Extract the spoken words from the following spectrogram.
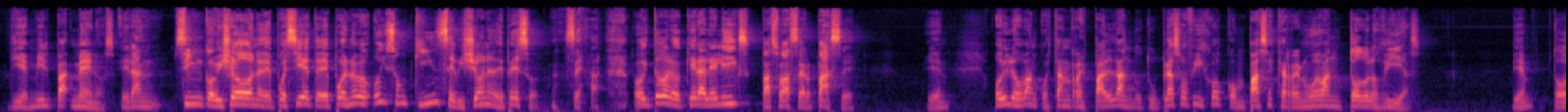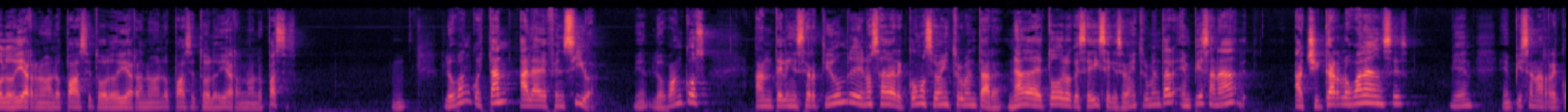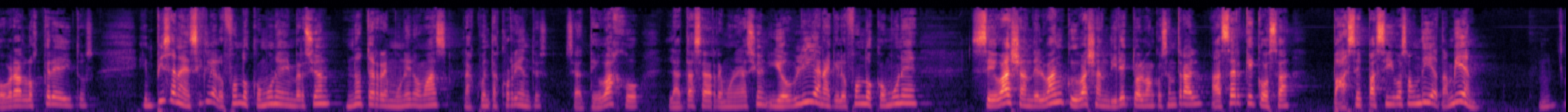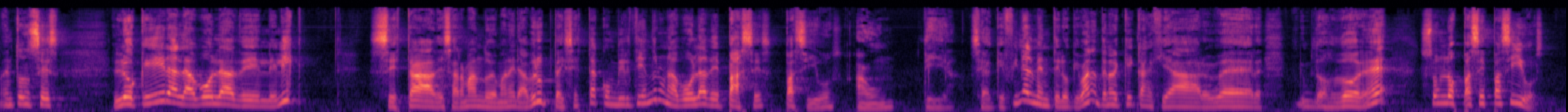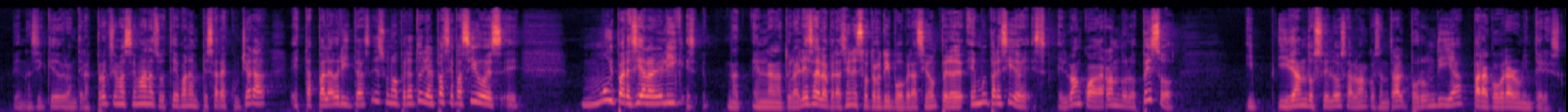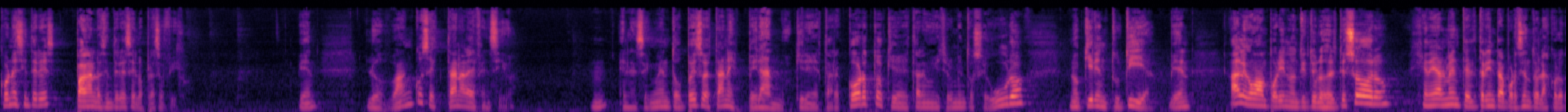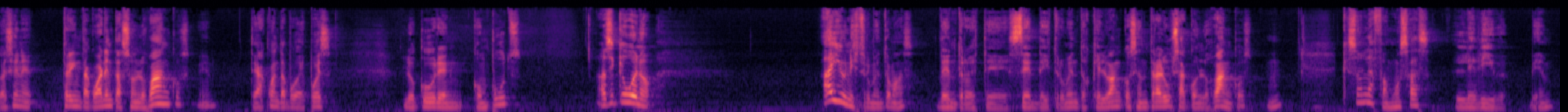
10 mil menos, eran 5 billones, después 7, después 9, hoy son 15 billones de pesos. O sea, hoy todo lo que era Lelix pasó a ser pase. Bien. Hoy los bancos están respaldando tu plazo fijo con pases que renuevan todos los días. Bien, todos los días renuevan los pases, todos los días renuevan los pases, todos los días renuevan los pases. ¿Mm? Los bancos están a la defensiva. Bien, los bancos, ante la incertidumbre de no saber cómo se va a instrumentar, nada de todo lo que se dice que se va a instrumentar, empiezan a achicar los balances, bien, empiezan a recobrar los créditos, empiezan a decirle a los fondos comunes de inversión, no te remunero más las cuentas corrientes, o sea, te bajo la tasa de remuneración y obligan a que los fondos comunes se vayan del banco y vayan directo al Banco Central a hacer qué cosa? Pases pasivos a un día también. ¿Mm? Entonces, lo que era la bola del ELIC se está desarmando de manera abrupta y se está convirtiendo en una bola de pases pasivos a un día. O sea que finalmente lo que van a tener que canjear, ver, los dólares, ¿eh? son los pases pasivos. Bien, así que durante las próximas semanas ustedes van a empezar a escuchar estas palabritas. Es una operatoria, el pase pasivo es eh, muy parecida a la LELIC. en la naturaleza de la operación es otro tipo de operación, pero es muy parecido. Es el banco agarrando los pesos y, dándoselos al Banco Central por un día para cobrar un interés. Con ese interés pagan los intereses los plazos fijos. Bien, los bancos están a la defensiva. En el segmento peso están esperando. Quieren estar cortos, quieren estar en un instrumento seguro, no quieren tutía. Bien, algo van poniendo en títulos del tesoro. Generalmente el 30% de las colocaciones, 30-40 son los bancos. Te das cuenta porque después lo cubren con puts. Así que bueno, hay un instrumento más dentro de este set de instrumentos que el Banco Central usa con los bancos, que son las famosas LEDIV. Bien.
